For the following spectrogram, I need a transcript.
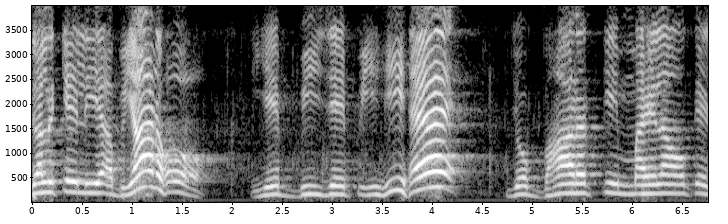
जल के लिए अभियान हो। ये बीजेपी ही है जो भारत की महिलाओं के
